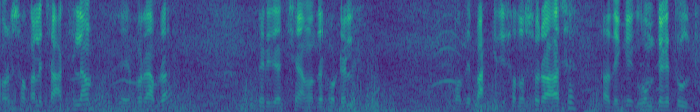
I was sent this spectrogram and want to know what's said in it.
আমরা সকালে চা খেলাম, এরপরে আমরা ফিরে যাচ্ছি আমাদের হোটেলে। আমাদের বাকি যে সদস্যরা আছে, তাদেরকে ঘুম থেকে তুলতে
